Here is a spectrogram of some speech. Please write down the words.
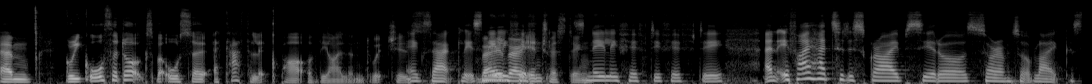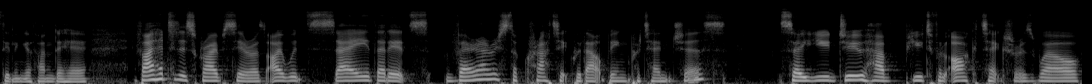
um, Greek Orthodox, but also a Catholic part of the island, which is Exactly. It's very, nearly very 50 interesting. It's nearly 50 50. And if I had to describe Syros, sorry, I'm sort of like stealing your thunder here. If I had to describe Syros, I would say that it's very aristocratic without being pretentious. So you do have beautiful architecture as well.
